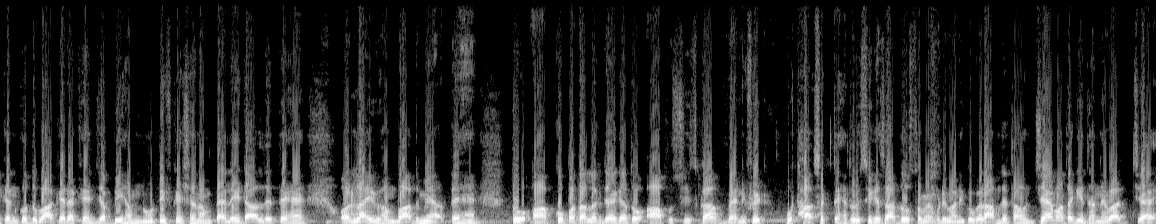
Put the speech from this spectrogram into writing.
आइकन को दबा के रखें। जब भी हम नोटिफिकेशन हम पहले ही डाल देते हैं और लाइव हम बाद में आते हैं तो आपको पता लग जाएगा तो आप उस चीज़ का बेनिफिट उठा सकते हैं। तो इसी के साथ दोस्तों, मैं अपनी वाणी को विराम देता हूँ। जय माता की, धन्यवाद। जय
